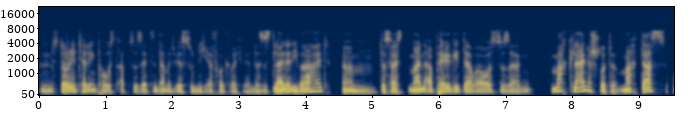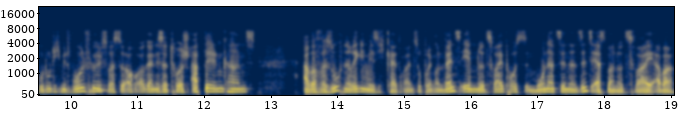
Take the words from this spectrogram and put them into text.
einen Storytelling-Post abzusetzen. Damit wirst du nicht erfolgreich werden. Das ist leider die Wahrheit. Ähm, das heißt, mein Appell geht daraus zu sagen, mach kleine Schritte. Mach das, wo du dich mit wohlfühlst, was du auch organisatorisch abbilden kannst. Aber versuch eine Regelmäßigkeit reinzubringen. Und wenn es eben nur zwei Posts im Monat sind, dann sind es erstmal nur zwei. Aber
